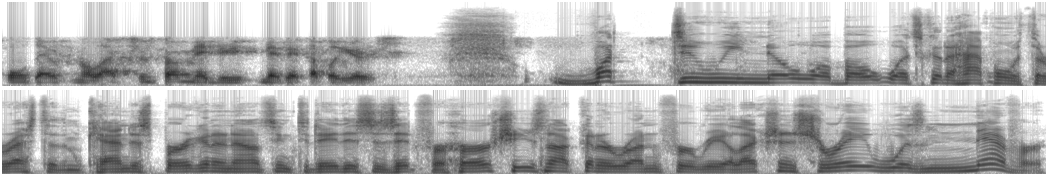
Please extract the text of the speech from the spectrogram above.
hold out an election from, maybe maybe a couple of years. What do we know about what's going to happen with the rest of them? Candice Bergen announcing today this is it for her. She's not going to run for re-election. Charest was never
